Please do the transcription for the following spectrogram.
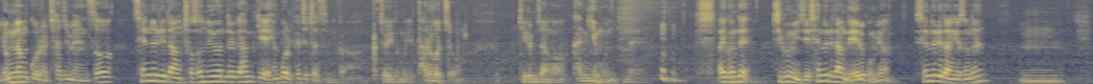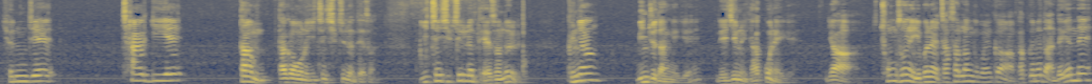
영남권을 찾으면서 새누리당 초선 의원들과 함께 행보를 펼쳤지 않습니까? 저희도 뭐 다루었죠. 기름장어, 간기문. 네. 아니 근데 지금 이제 새누리당 내를 보면 새누리당에서는 음, 현재 차기의 다음 다가오는 2017년 대선, 2017년 대선을 그냥 민주당에게 내지는 야권에게 야 총선에 이번에 작살난 거 보니까 박근혜도 안 되겠네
